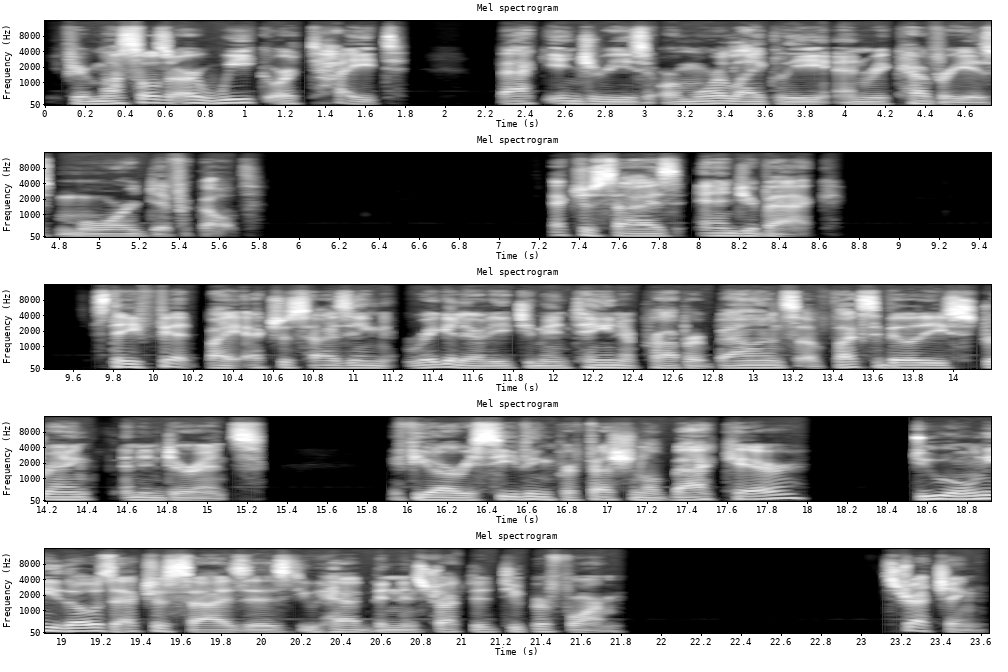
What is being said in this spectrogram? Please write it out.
If your muscles are weak or tight, back injuries are more likely and recovery is more difficult. Exercise and your back. Stay fit by exercising regularly to maintain a proper balance of flexibility, strength, and endurance. If you are receiving professional back care, do only those exercises you have been instructed to perform. Stretching.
